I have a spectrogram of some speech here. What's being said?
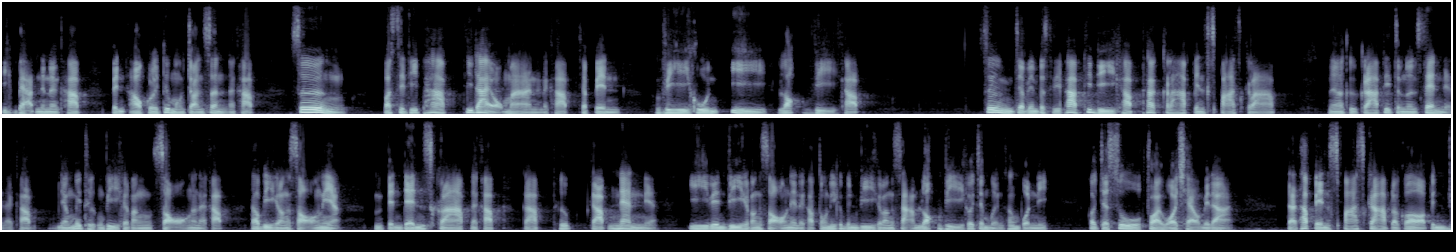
อีกแบบหนึ่งนะครับ เป็นอัลกอริทึมของจอห์นสันนะครับ ซึ่งประสิทธิภาพที่ได้ออกมาเนี่ยนะครับ จะเป็น v คูณ e log v ครับ ซึ่งจะเป็นประสิทธิภาพที่ดีครับ ถ้ากราฟเป็น sparse graph นะคือกราฟที่จำนวนเส้นเนี่ยนะครับยังไม่ถึง v กำลัง2นะครับถ้า v กำลัง2เนี่ยมันเป็น dense graph นะครับกราฟทึบกราฟแน่นเนี่ย e เป็น v กำลัง2เนี่ยนะครับตรงนี้ก็เป็น v กำลัง3 log v ก็จะเหมือนข้างบนนี้ ก็จะสู้ Floyd Warshall ไม่ได้ แต่ถ้าเป็น sparse graph แล้วก็เป็น v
